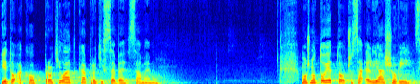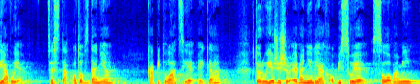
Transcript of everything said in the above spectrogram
Je to ako protilátka proti sebe samému. Možno to je to, čo sa Eliášovi zjavuje. Cesta odovzdania, kapitulácie ega, ktorú Ježiš v evaníliách opisuje slovami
